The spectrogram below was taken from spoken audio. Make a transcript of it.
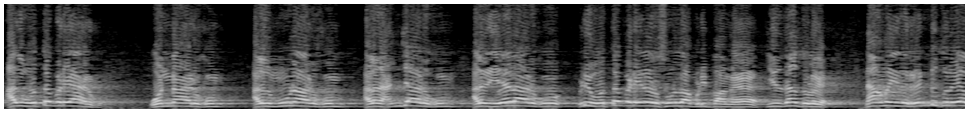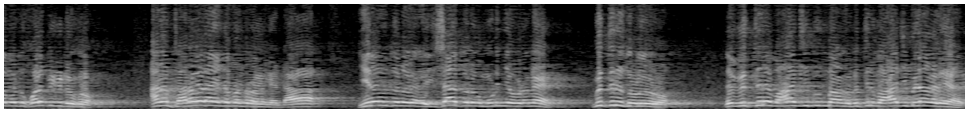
அது ஒத்தப்படையா இருக்கும். ஒன்னா இருக்கும் அல்லது மூணா இருக்கும் அல்லது அஞ்சா இருக்கும் அல்லது ஏழா இருக்கும் இப்படி ஒத்தப்படையில சூழலா முடிப்பாங்க. இதுதான் தொழுகை. நாம இதை ரெண்டு தொழுகையா போட்டு குழப்பிக்கிட்டு இருக்கிறோம். ஆனா பரவலா என்ன பண்றோம்னு கேட்டா இரவு தொழுகை இஷா தொழுகை முடிஞ்ச உடனே வித்திரு தொழுகிறோம். இந்த வித்திர வாஜிபும்பாங்க. வித்திரு வாஜிபுலாம் கிடையாது.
